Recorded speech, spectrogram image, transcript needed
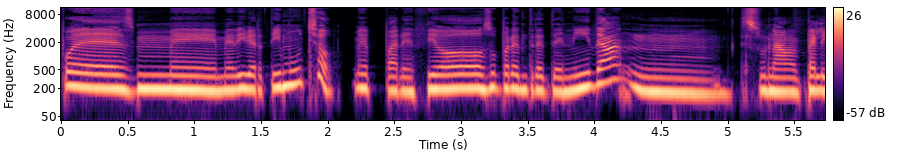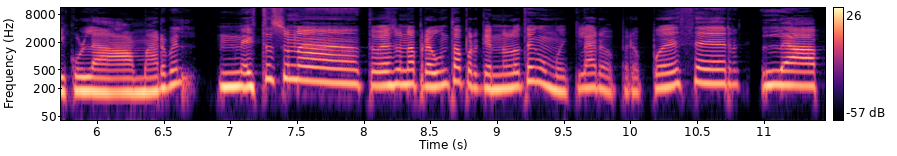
Pues me, me divertí mucho, me pareció súper entretenida, mm, es una película Marvel. Mm, Esto es una, te voy a hacer una pregunta porque no lo tengo muy claro, pero puede ser la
